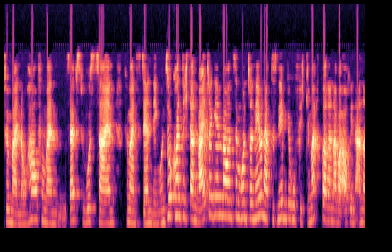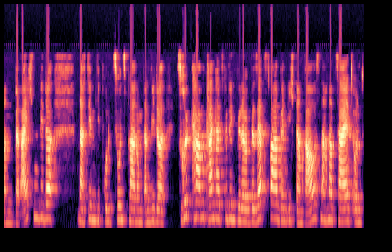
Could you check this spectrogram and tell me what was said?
für mein Know-how, für mein Selbstbewusstsein, für mein Standing. Und so konnte ich dann weitergehen bei uns im Unternehmen, habe das nebenberuflich gemacht, war dann aber auch in anderen Bereichen wieder. Nachdem die Produktionsplanung dann wieder zurückkam, krankheitsbedingt wieder besetzt war, bin ich dann raus nach einer Zeit und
